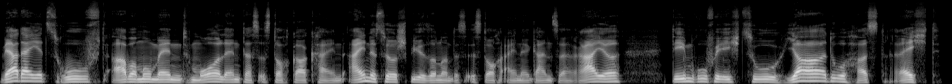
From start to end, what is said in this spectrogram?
Wer da jetzt ruft, aber Moment, Moorland, das ist doch gar kein eines Hörspiel, sondern das ist doch eine ganze Reihe, dem rufe ich zu, ja, du hast recht.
